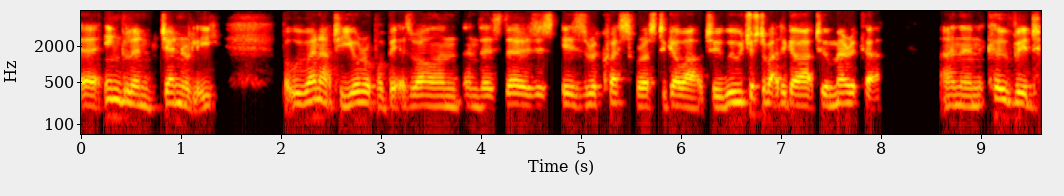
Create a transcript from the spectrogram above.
uh, England generally, but we went out to Europe a bit as well. And and there's there is is requests for us to go out to. We were just about to go out to America, and then COVID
